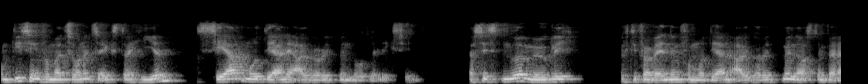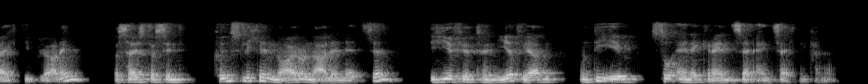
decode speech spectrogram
um diese Informationen zu extrahieren, sehr moderne Algorithmen notwendig sind. Das ist nur möglich durch die Verwendung von modernen Algorithmen aus dem Bereich Deep Learning. Das heißt, das sind künstliche neuronale Netze, die hierfür trainiert werden und die eben so eine Grenze einzeichnen können.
